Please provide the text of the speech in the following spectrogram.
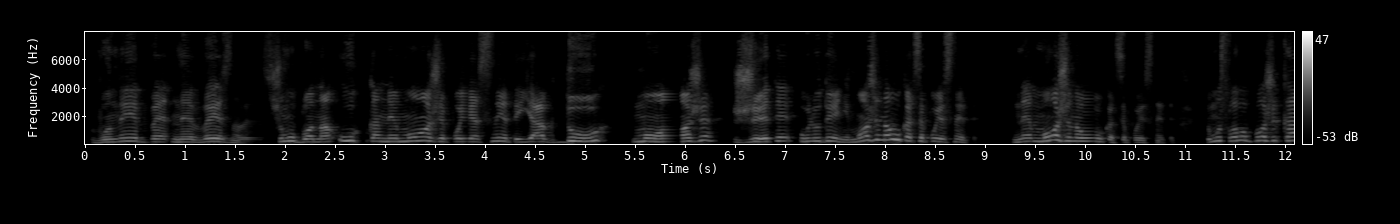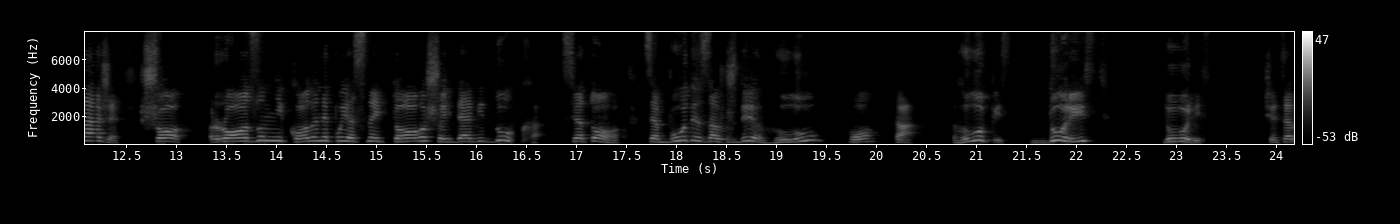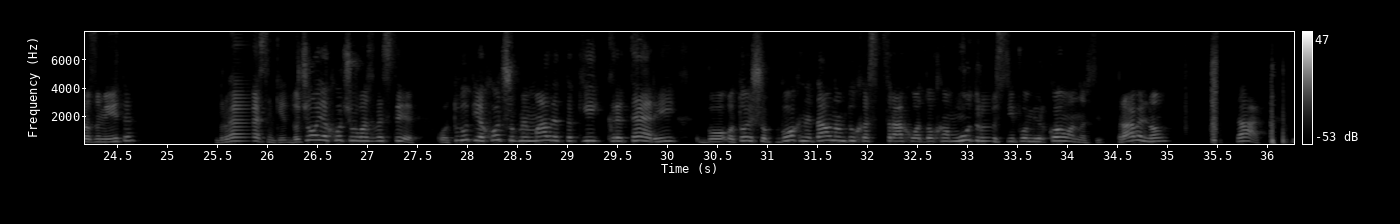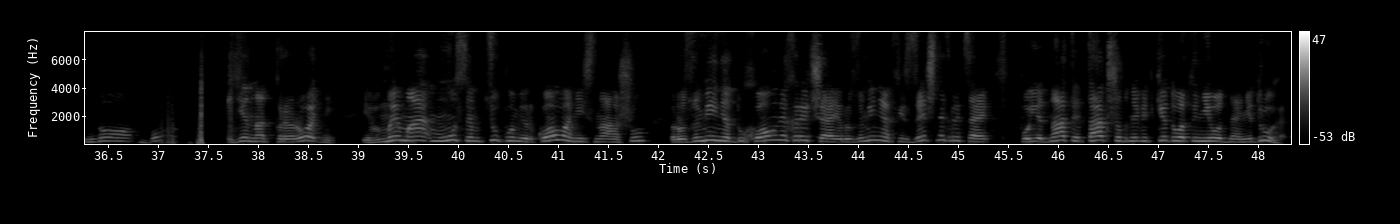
вони би не визнали. Чому? Бо наука не може пояснити, як дух може жити у людині. Може наука це пояснити? Не може наука це пояснити. Тому слово Боже каже, що розум ніколи не пояснить того, що йде від Духа Святого. Це буде завжди глупота. Глупість, дурість, дурість. Чи це розумієте? Другесенькі, до чого я хочу вас вести? Отут я хочу, щоб ми мали такий критерій, бо отой, що Бог не дав нам духа страху, а духа мудрості і поміркованості. Правильно? Так. Но Бог є надприродній. І ми мусимо цю поміркованість нашу, розуміння духовних речей, розуміння фізичних речей поєднати так, щоб не відкидувати ні одне, ні друге.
